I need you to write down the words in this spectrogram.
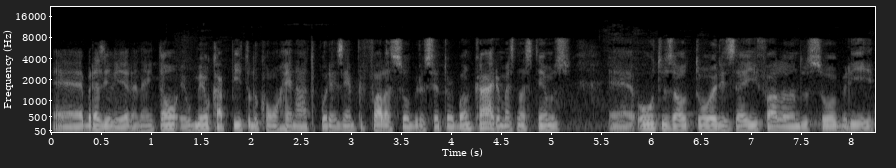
é, brasileira. Né? Então, o meu capítulo com o Renato, por exemplo, fala sobre o setor bancário, mas nós temos é, outros autores aí falando sobre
